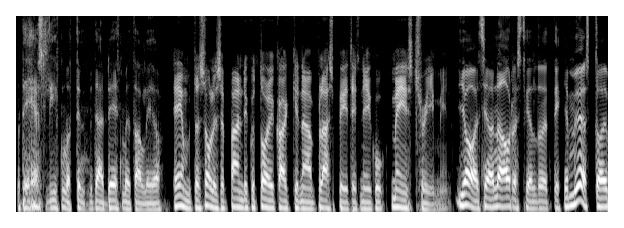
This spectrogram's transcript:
mutta eihän Slipknot nyt mitään death metallia ole. Ei, mutta se oli se bändi, kun toi kaikki nämä blastbeatit niinku mainstreamiin. Joo, se on naureskeltu. Ja myös toi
